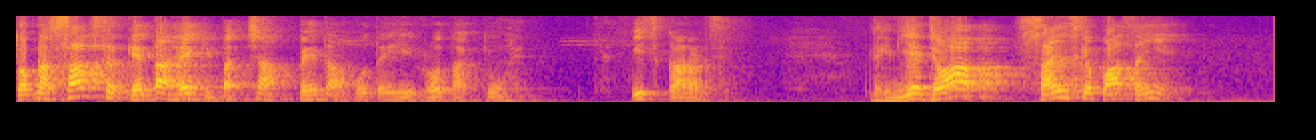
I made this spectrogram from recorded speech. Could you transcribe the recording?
तो अपना शास्त्र कहता है कि बच्चा पैदा होते ही रोता क्यों है? इस कारण से। लेकिन यह जवाब साइंस के पास नहीं है।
